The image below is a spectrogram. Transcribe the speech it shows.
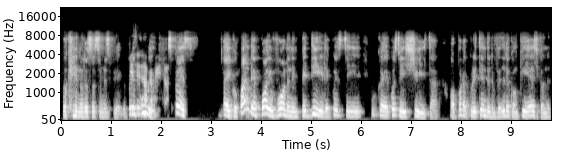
ok? Non lo so se mi spiego. Per sì, cui spesso, ecco, quando poi vogliono impedire questi, eh, questa uscita, oppure pretendono di vedere con chi esce. Con...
